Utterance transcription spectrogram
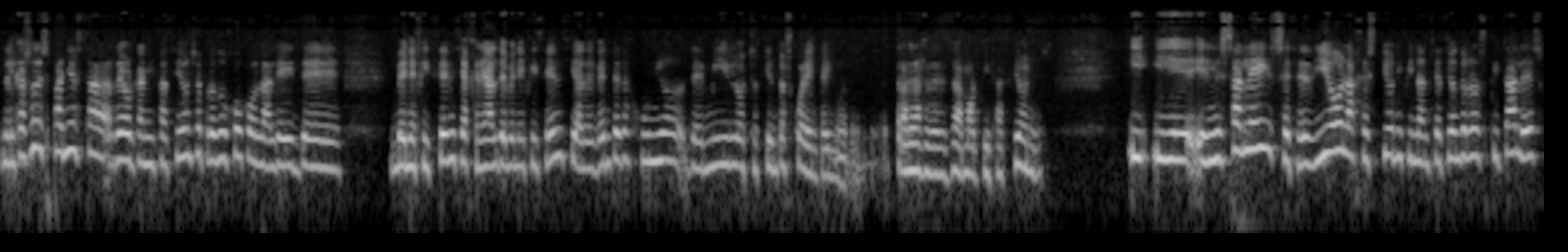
En el caso de España, esta reorganización se produjo con la ley de beneficencia general de beneficencia del 20 de junio de 1849, tras las desamortizaciones. Y, en esa ley se cedió la gestión y financiación de los hospitales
